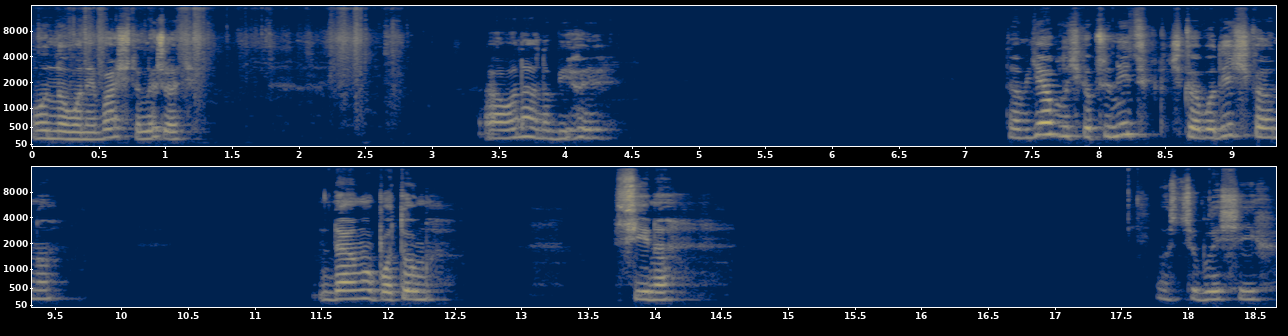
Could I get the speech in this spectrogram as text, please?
Воно вони, бачите, лежать. А вона воно бігає. Там яблучка, пшеничка, водичка, воно. Дамо потім сіна. Ось це ближче їх.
